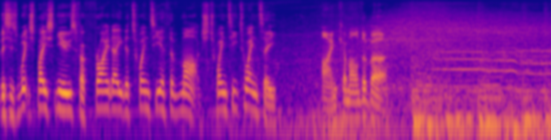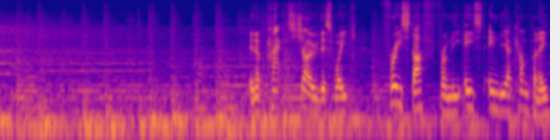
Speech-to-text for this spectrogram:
This is Witchspace News for Friday the 20th of March 2020 I'm Commander Buur. In a packed show this week free stuff from the East India Company,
